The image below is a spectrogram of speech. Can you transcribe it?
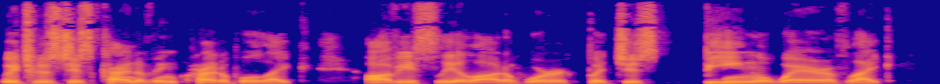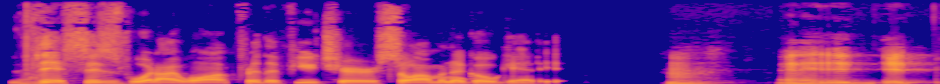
which was just kind of incredible. Like, obviously, a lot of work, but just being aware of like, this is what I want for the future, so I'm going to go get it. Hmm. And it, it, it,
